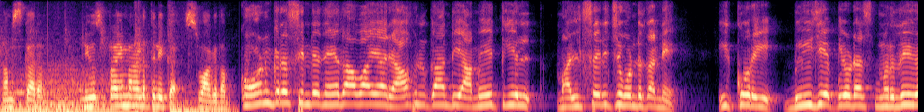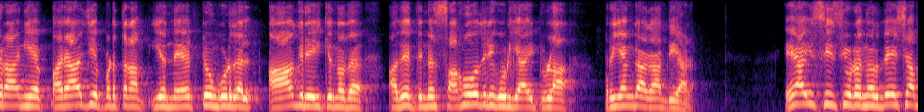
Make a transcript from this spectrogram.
നമസ്കാരം. ന്യൂസ് പ്രൈം മലയാളത്തിലേക്ക് സ്വാഗതം. കോൺഗ്രസിന്റെ നേതാവായ രാഹുൽ ഗാന്ധി അമേത്തിയിൽ മത്സരിച്ചുകൊണ്ട് തന്നെ ഇക്കുറി ബി ജെ പിയുടെ സ്മൃതി ഇറാനിയെ പരാജയപ്പെടുത്തണം എന്ന് ഏറ്റവും കൂടുതൽ ആഗ്രഹിക്കുന്നത് അദ്ദേഹത്തിന്റെ സഹോദരി കൂടിയായിട്ടുള്ള പ്രിയങ്ക ഗാന്ധിയാണ്. എ ഐ സി സിയുടെ നിർദ്ദേശം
